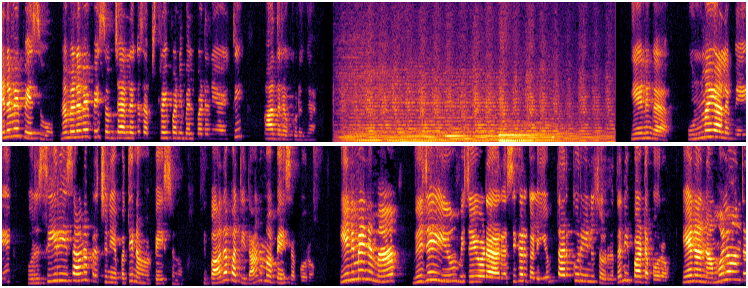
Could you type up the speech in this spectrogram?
எனவே பேசுவோம். நம்ம எனவே பேசுவோம்? சேனலுக்கு சப்ஸ்கிரைப் பண்ணி பெல் பட்டனை அழுத்தி ஆதரவு கொடுங்க. ஏனுங்க உண்மையாலுமே ஒரு சீரியஸான பிரச்சனைய பத்தி நம்ம பேசணும். இப்ப அதை பத்தி தான் நம்ம பேச போறோம். இனிமே நம்ம விஜயையும் விஜயோட ரசிகர்களையும் தற்குறின்னு சொல்றத நிப்பாட்ட போறோம். ஏன்னா நம்மளும் அந்த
